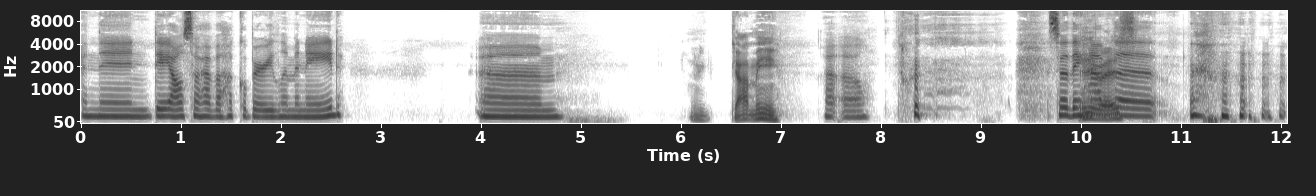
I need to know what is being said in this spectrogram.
And then they also have a Huckleberry lemonade. Um, You got me. uh oh. so they have the.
